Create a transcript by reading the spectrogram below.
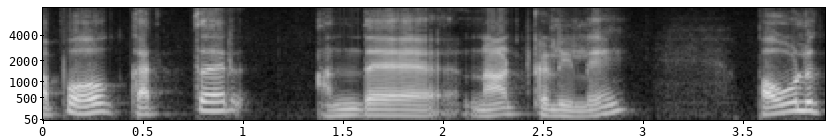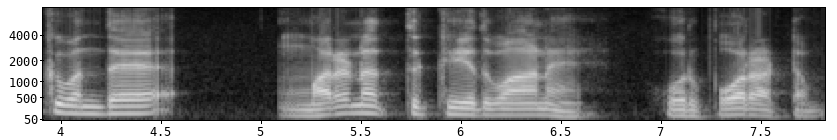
அப்போது கத்தர் அந்த நாட்களிலே பவுலுக்கு வந்த மரணத்துக்கு எதுவான ஒரு போராட்டம்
